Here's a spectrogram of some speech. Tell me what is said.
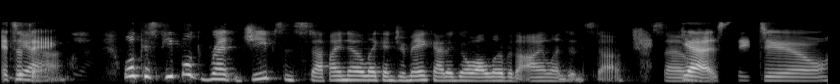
It's a yeah. thing. Well, because people rent jeeps and stuff. I know, like in Jamaica, to go all over the island and stuff. So yes, they do.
